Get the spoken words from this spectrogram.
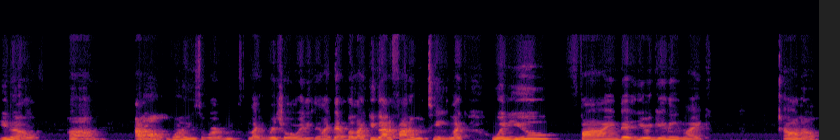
You know um i don't want to use the word like ritual or anything like that but like you got to find a routine. Like when you find that you're getting like i don't know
